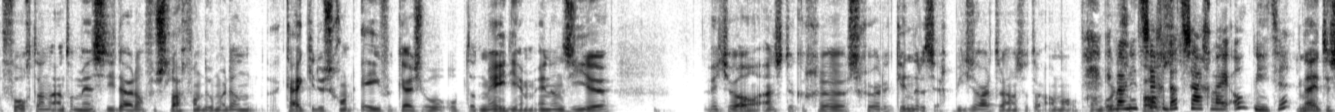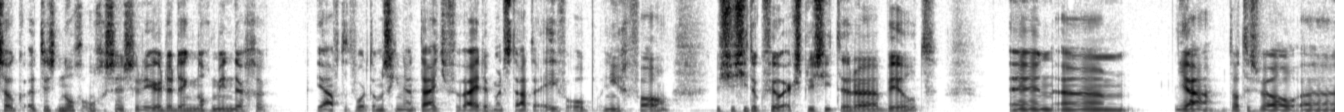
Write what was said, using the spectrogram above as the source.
volg dan een aantal mensen die daar dan verslag van doen. Maar dan kijk je dus gewoon even casual op dat medium. En dan zie je, weet je wel, aan stukken gescheurde kinderen. Dat is echt bizar trouwens, wat er allemaal op kan Ik worden wou net gepost. zeggen, dat zagen wij ook niet, hè? Nee, het is ook het is nog ongecensureerder, denk ik, nog minder ge, ja, of dat wordt dan misschien na een tijdje verwijderd, maar het staat er even op in ieder geval. Dus je ziet ook veel explicieter eh, beeld. En ehm, ja, dat is wel eh,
